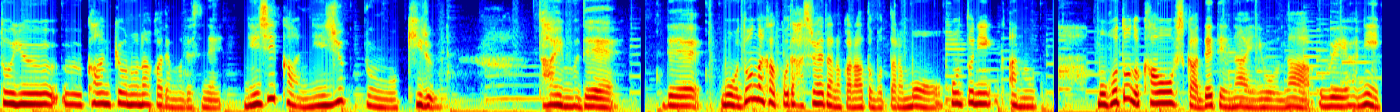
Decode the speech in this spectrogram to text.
という環境の中でもですね2時間20分を切るタイムででもうどんな格好で走られたのかなと思ったらもう本当にあのもうほとんど顔しか出てないようなウェアに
